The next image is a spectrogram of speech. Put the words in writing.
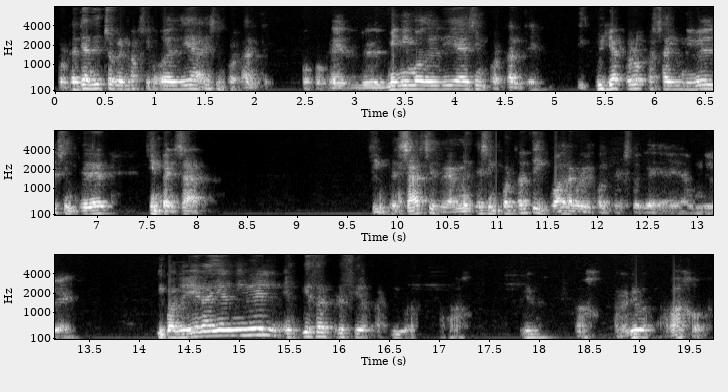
porque te han dicho que el máximo del día es importante, o porque el mínimo del día es importante. Y tú ya colocas ahí un nivel sin tener, sin pensar. Sin pensar si realmente es importante y cuadra con el contexto que hay a un nivel. Y cuando llega ahí al nivel, empieza el precio arriba, abajo, arriba, abajo, arriba, abajo.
